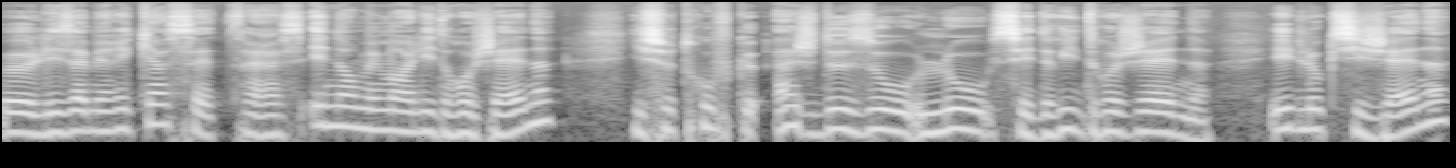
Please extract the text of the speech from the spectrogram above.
euh, les Américains s'intéressent énormément à l'hydrogène. Il se trouve que H2O, l'eau, c'est de l'hydrogène et de l'oxygène,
